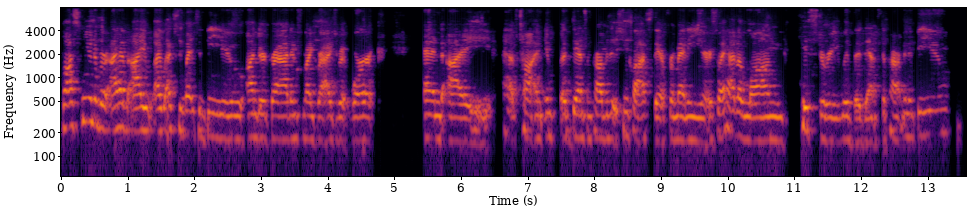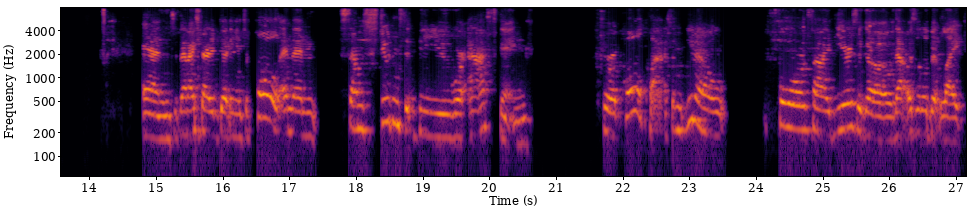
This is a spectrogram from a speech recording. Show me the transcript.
Boston University, I have I, I actually went to BU undergrad and for my graduate work, and I have taught an, a dance improvisation class there for many years. So I had a long history with the dance department at BU. And then I started getting into pole, and then some students at BU were asking for a pole class. And, you know, four or five years ago, that was a little bit like,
